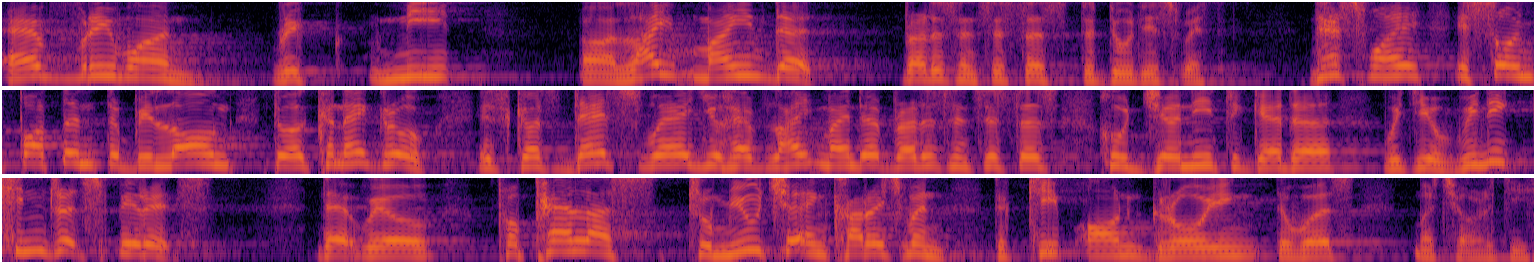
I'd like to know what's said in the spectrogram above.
everyone need uh, like-minded brothers and sisters to do this with. That's why it's so important to belong to a connect group. It's because that's where you have like minded brothers and sisters who journey together with you. We need kindred spirits that will propel us through mutual encouragement to keep on growing towards maturity.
